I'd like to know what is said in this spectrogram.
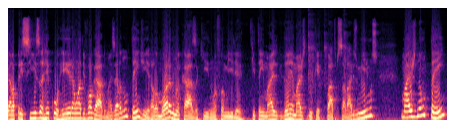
ela precisa recorrer a um advogado, mas ela não tem dinheiro. Ela mora numa casa que numa família que tem mais ganha mais do que quatro salários mínimos, mas não tem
